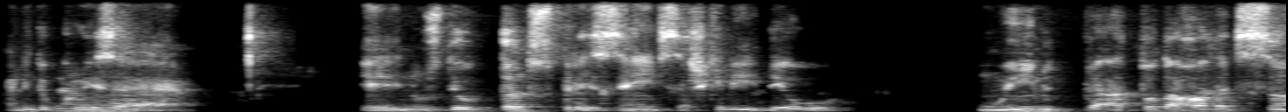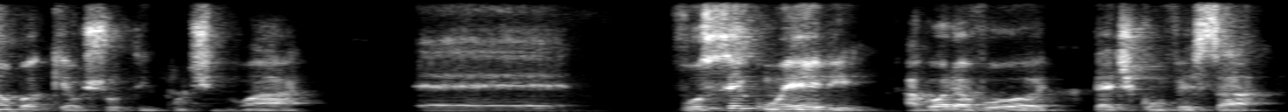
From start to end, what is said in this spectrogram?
Arlindo Cruz é, ele nos deu tantos presentes, acho que ele deu um hino para toda a roda de samba, que é o show tem que continuar. É, você com ele, agora vou até te confessar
